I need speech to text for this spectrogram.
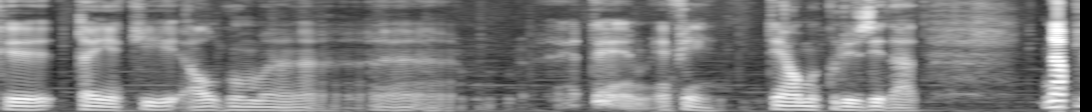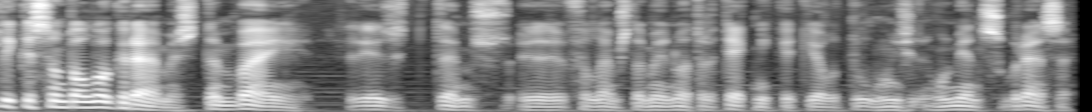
que tem aqui alguma. Uh, tem, enfim, tem alguma curiosidade. Na aplicação de hologramas também eh, estamos, uh, falamos também noutra técnica que é o, um elemento de segurança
